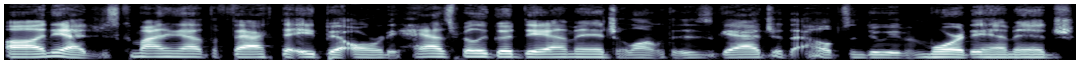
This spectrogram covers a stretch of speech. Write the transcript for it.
Uh, and yeah, just combining out the fact that 8-Bit already has really good damage, along with his gadget that helps him do even more damage,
